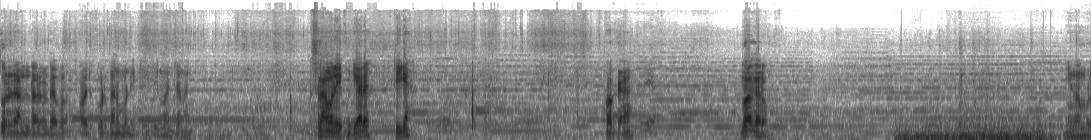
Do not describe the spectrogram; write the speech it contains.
ഇവിടെ രണ്ടാളുണ്ട്. അവർക്ക് കൊടുക്കാൻ വേണ്ടിയിട്ട് തീരുമാനിച്ചാണ്. അസ്സാം വലൈക്കും ക്യാലെ ടീക്ക. ഓക്കെ. ദുവാ കറോ ഇനി നമ്മൾ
